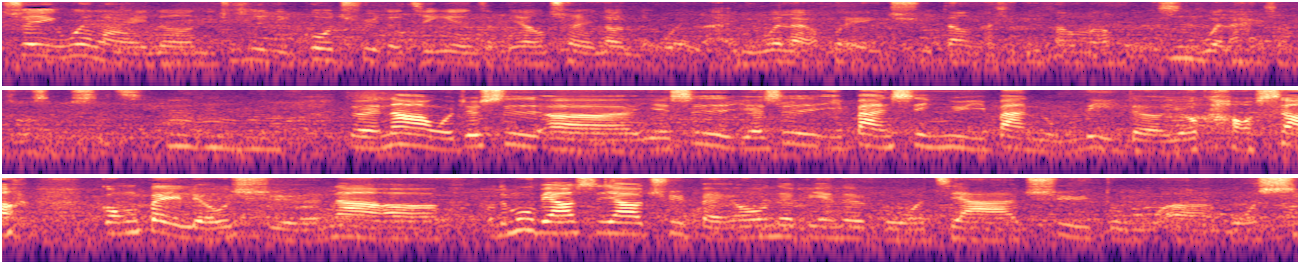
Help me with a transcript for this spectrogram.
所以未来呢，你就是你过去的经验怎么样串联到你的未来？你未来会去到哪些地方吗？或者是未来还想做什么事情？嗯嗯嗯。对，那我就是呃，也是也是一半幸运一半努力的，有考上公费留学。那呃，我的目标是要去北欧那边的国家去读呃博士。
